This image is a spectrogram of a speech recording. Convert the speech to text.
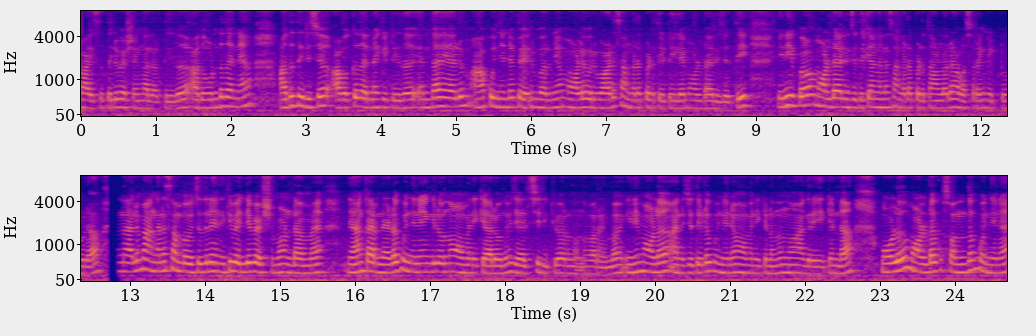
പായസത്തിൽ വിഷം കലർത്തിയത്. അതുകൊണ്ട് തന്നെ അത് തിരിച്ച് അവക്ക് തന്നെ കിട്ടിയത്. എന്തായാലും ആ കുഞ്ഞിന്റെ പേരും പറഞ്ഞ് മോളെ ഒരുപാട് സങ്കടപ്പെടുത്തിയിട്ടില്ലേ മോളുടെ അനുജത്തി? ഇനിയിപ്പോൾ മോളുടെ അനുജത്തിക്ക് അങ്ങനെ സങ്കടപ്പെടുത്താനുള്ള ഒരു അവസരം കിട്ടൂല. എന്നാലും അങ്ങനെ സംഭവിച്ചതിൽ എനിക്ക് വലിയ വിഷമമുണ്ട് അമ്മ. ഞാൻ കരുണയുടെ കുഞ്ഞിനെങ്കിലും ഒന്ന് ഓമനിക്കാലോ എന്ന് വിചാരിച്ചിരിക്കുമായിരുന്നു എന്ന് പറയുമ്പോൾ ഇനി മോൾ അനുജത്തിയുടെ കുഞ്ഞിനെ ഓമനിക്കണമെന്നൊന്നും ആഗ്രഹിക്കണ്ട. മോൾ മോളുടെ സ്വന്തം കുഞ്ഞിനെ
